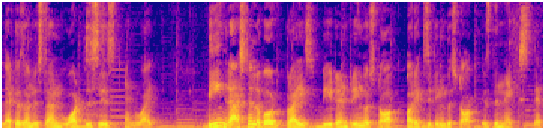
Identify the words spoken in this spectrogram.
Let us understand what this is and why. Being rational about price, be it entering a stock or exiting the stock, is the next step.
